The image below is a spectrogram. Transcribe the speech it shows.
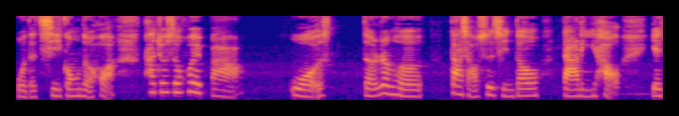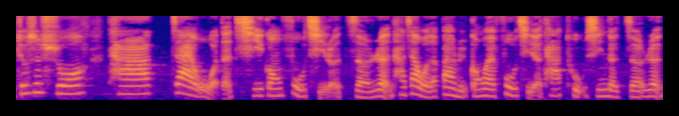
我的七宫的话，他就是会把我的任何大小事情都打理好，也就是说，他在我的七宫负起了责任，他在我的伴侣宫位负起了他土星的责任。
